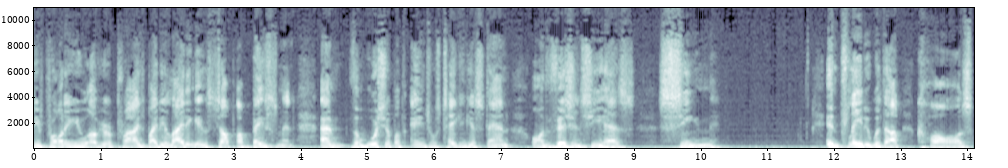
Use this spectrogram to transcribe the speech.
defrauding you of your prize by delighting in self abasement and the worship of angels, taking his stand on visions he has seen inflated without cause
